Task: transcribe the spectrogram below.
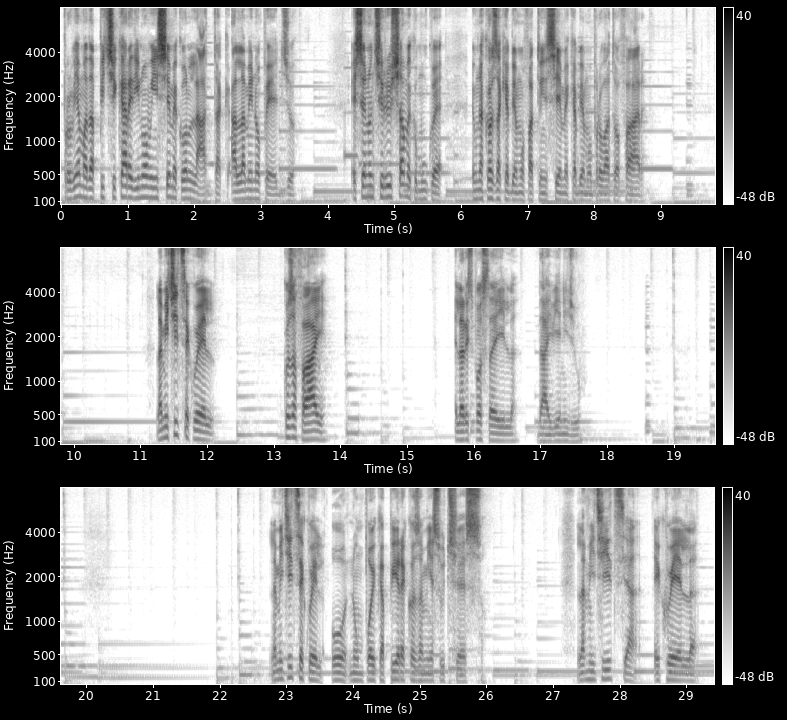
proviamo ad appiccicare di nuovo insieme con l'attack, alla meno peggio. E se non ci riusciamo è comunque è una cosa che abbiamo fatto insieme, che abbiamo provato a fare. L'amicizia è quel... Cosa fai? E la risposta è il... Dai, vieni giù. L'amicizia è quel, oh, non puoi capire cosa mi è successo. L'amicizia è quel,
